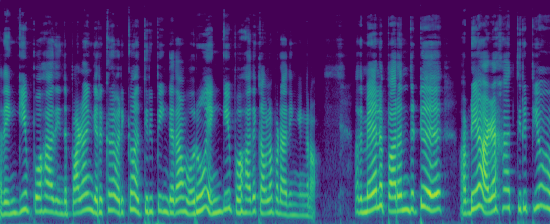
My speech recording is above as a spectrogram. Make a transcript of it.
அது எங்கேயும் போகாது. இந்த பழம் இங்கே இருக்கிற வரைக்கும் அது திருப்பி இங்கே தான் வரும். எங்கேயும் போகாது. கவலைப்படாதீங்கிறான் அது மேலே பறந்துட்டு அப்படியே அழகாக திருப்பியும்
